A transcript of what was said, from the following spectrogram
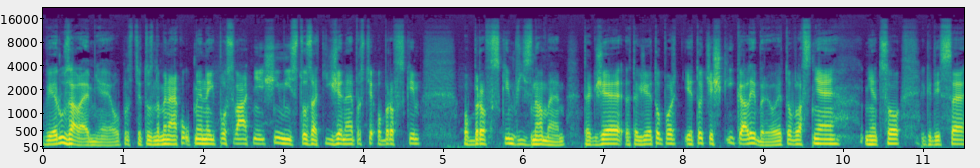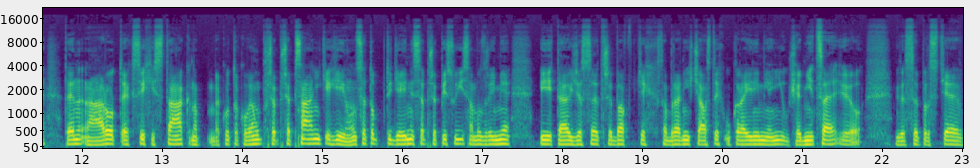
v Jeruzalémě. Jo? Prostě to znamená jako úplně nejposvátnější místo zatížené prostě obrovským, obrovským významem. Takže, takže je, to, je to těžký kalibr. Jo? Je to vlastně něco, kdy se ten národ jak si chystá k na, jako takovému pře, přepsání těch dějin. On se to, ty dějiny se přepisují samozřejmě i tak, že se třeba v těch zabraných částech Ukrajiny mění učebnice, že jo? kde se prostě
